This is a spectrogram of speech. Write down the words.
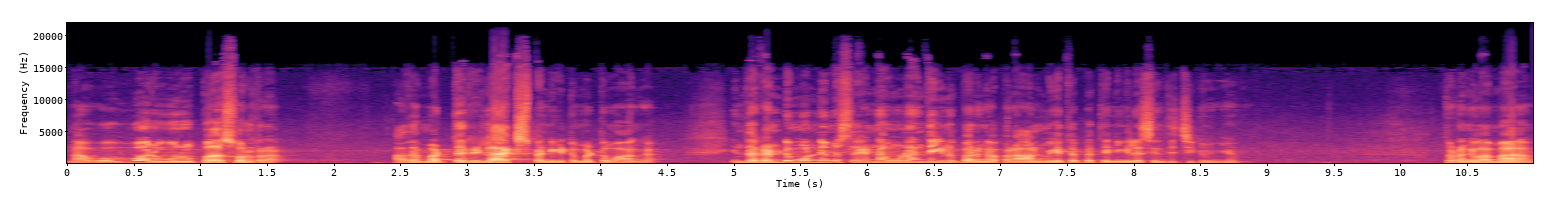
நான் ஒவ்வொரு உறுப்பாக சொல்கிறேன் அதை மட்டும் ரிலாக்ஸ் பண்ணிக்கிட்டு மட்டும் வாங்க. இந்த ரெண்டு மூணு நிமிஷத்தில் என்ன உணர்ந்தீங்கன்னு பாருங்கள் அப்புறம் ஆன்மீகத்தை பற்றி நீங்களே சிந்திச்சுக்குவீங்க. தொடங்கலாமா?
